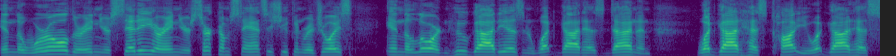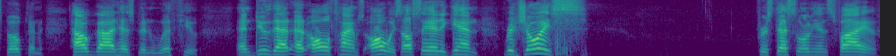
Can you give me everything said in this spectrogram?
in the world or in your city or in your circumstances, you can rejoice in the Lord and who God is and what God has done and what God has taught you, what God has spoken, how God has been with you. And do that at all times, always. I'll say it again rejoice. 1 Thessalonians 5,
